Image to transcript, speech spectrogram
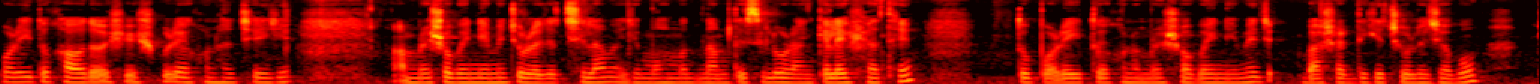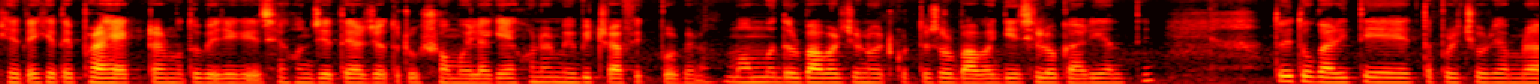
পরেই তো খাওয়া দাওয়া শেষ করে এখন হচ্ছে এই যে আমরা সবাই নেমে চলে যাচ্ছিলাম। এই যে মোহাম্মদ নামতেছিল ওর আঙ্কেলের সাথে। তো পরেই তো এখন আমরা সবাই নেমে বাসার দিকে চলে যাব। খেতে খেতে প্রায় একটার মতো বেজে গিয়েছে। এখন যেতে আর যতটুকু সময় লাগে। এখন আর মেবি ট্রাফিক পড়বে না। মোহাম্মদ ওর বাবার জন্য ওয়েট করতেছে। ওর বাবা গিয়েছিল গাড়ি আনতে। তো এই তো গাড়িতে তারপরে চড়ে আমরা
